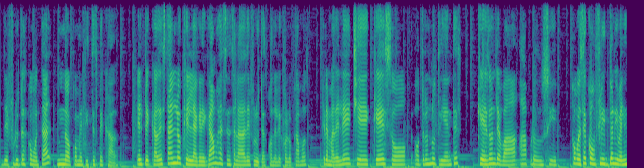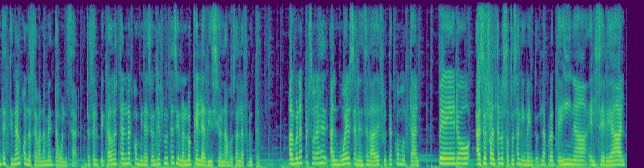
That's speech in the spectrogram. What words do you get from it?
de frutas como tal, no cometiste pecado. El pecado está en lo que le agregamos a esa ensalada de frutas, cuando le colocamos crema de leche, queso, otros nutrientes, que es donde va a producir como ese conflicto a nivel intestinal cuando se van a metabolizar. Entonces el pecado no está en la combinación de frutas, sino en lo que le adicionamos a las frutas. Algunas personas almuerzan ensalada de fruta como tal, pero hace falta los otros alimentos, la proteína, el cereal,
